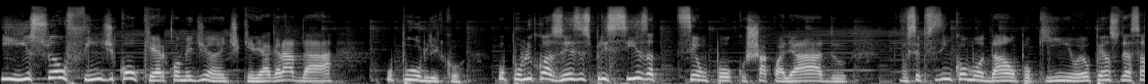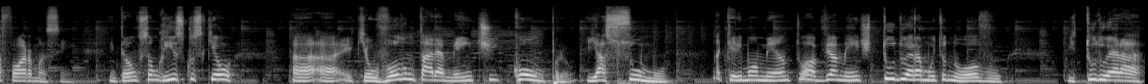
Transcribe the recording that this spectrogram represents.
E isso é o fim de qualquer comediante, querer agradar o público. O público às vezes precisa ser um pouco chacoalhado, você precisa incomodar um pouquinho. Eu penso dessa forma, assim. Então são riscos que eu, ah, ah, que eu voluntariamente compro e assumo. Naquele momento, obviamente, tudo era muito novo e tudo era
